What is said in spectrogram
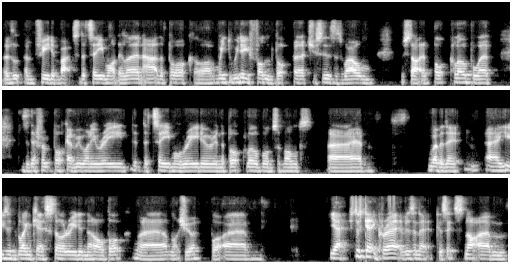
and feeding back to the team what they learned out of the book, or we, we do fund book purchases as well. We started a book club where there's a different book everybody read. The, the team will read who are in the book club once a month. Um, whether they're uh, using Blinkist or reading the whole book, uh, I'm not sure. But um, yeah, it's just getting creative, isn't it? Because it's not, um,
